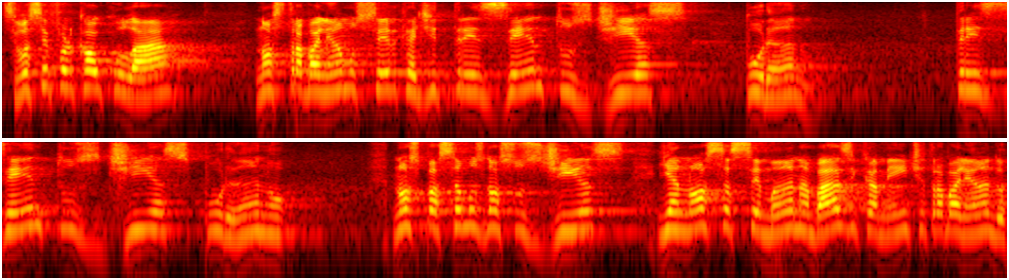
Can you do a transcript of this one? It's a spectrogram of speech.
Se você for calcular, nós trabalhamos cerca de 300 dias por ano. 300 dias por ano. Nós passamos nossos dias e a nossa semana basicamente trabalhando.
